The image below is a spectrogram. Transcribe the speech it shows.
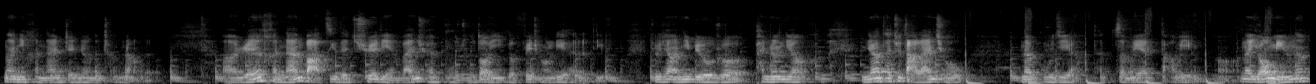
那你很难真正的成长的。啊，人很难把自己的缺点完全补足到一个非常厉害的地方。就像你比如说潘长江，你让他去打篮球。那估计啊，他怎么也打不赢啊。那姚明呢？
